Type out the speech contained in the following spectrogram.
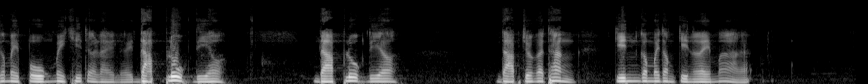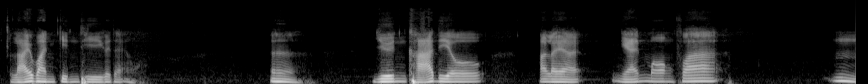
ก็ไม่ปรุงไม่คิดอะไรเลย ดับลูกเดียว ดับลูกเดียว ดับจนกระทั่ง กินก็ไม่ต้องกินอะไรมากอะหลายวันกินทีก็ได้ เออ ยืนขาเดียว อะไรอะแงนมองฟ้า อืม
